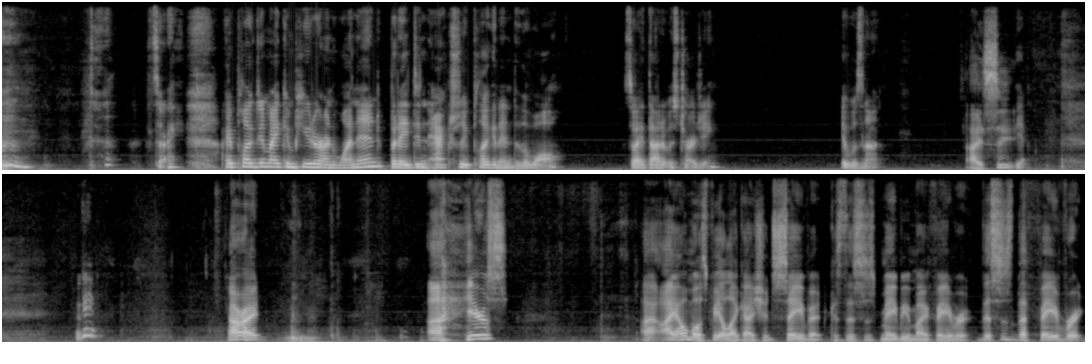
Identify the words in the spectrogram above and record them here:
sorry i plugged in my computer on one end but i didn't actually plug it into the wall so i thought it was charging it was not I see. Yeah. okay All right. Uh, here's. I, I almost feel like I should save it because this is maybe my favorite. This is the favorite,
